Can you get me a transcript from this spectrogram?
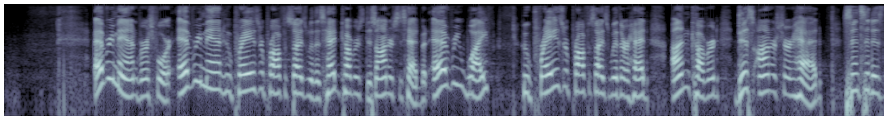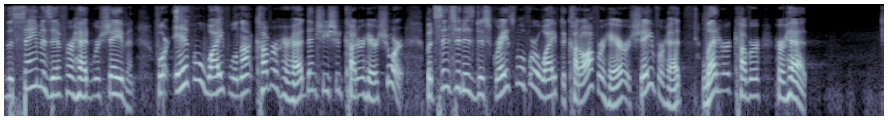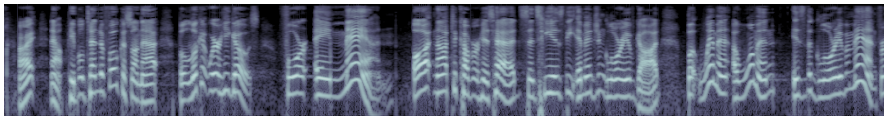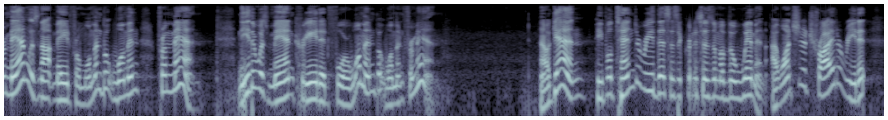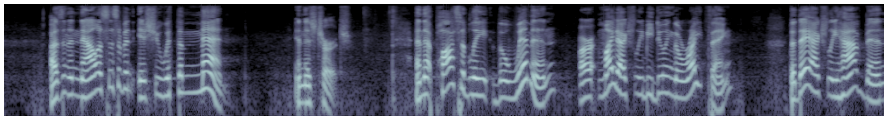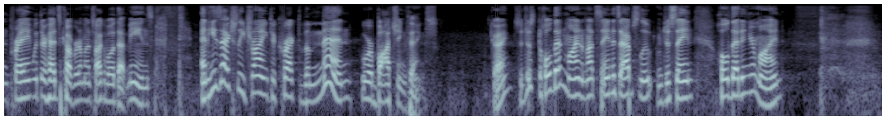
Every man, verse 4, every man who prays or prophesies with his head covers dishonors his head, but every wife who prays or prophesies with her head uncovered dishonors her head, since it is the same as if her head were shaven. For if a wife will not cover her head, then she should cut her hair short. But since it is disgraceful for a wife to cut off her hair or shave her head, let her cover her head. All right? Now, people tend to focus on that, but look at where he goes. For a man ought not to cover his head, since he is the image and glory of God, but women, a woman is the glory of a man. For man was not made from woman, but woman from man. Neither was man created for woman, but woman for man. Now, again, people tend to read this as a criticism of the women. I want you to try to read it as an analysis of an issue with the men in this church. And that possibly the women are, might actually be doing the right thing, that they actually have been praying with their heads covered. I'm going to talk about what that means. And he's actually trying to correct the men who are botching things. Okay? So just hold that in mind. I'm not saying it's absolute. I'm just saying hold that in your mind.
